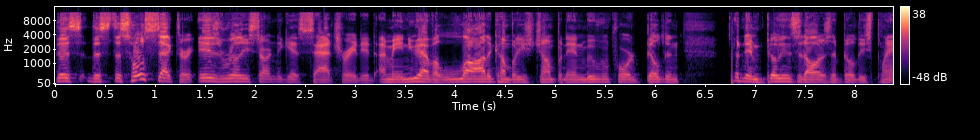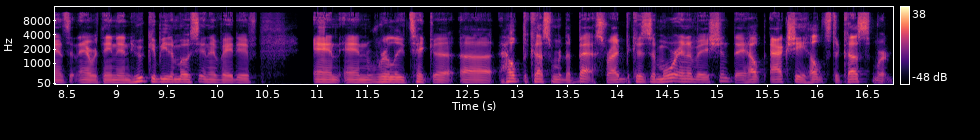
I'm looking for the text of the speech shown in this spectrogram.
this this this whole sector is really starting to get saturated. I mean, you have a lot of companies jumping in, moving forward, building, putting in billions of dollars to build these plants and everything. And who could be the most innovative and and really take a uh, help the customer the best, right? Because the more innovation, they help actually helps the customer.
